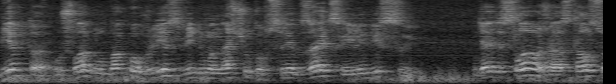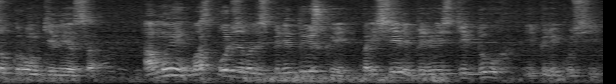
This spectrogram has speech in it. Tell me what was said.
Берта ушла глубоко в лес, видимо, нащупав след зайца или лисы. Дядя Слава же остался у кромки леса, а мы воспользовались передышкой, присели перевести дух и перекусить.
